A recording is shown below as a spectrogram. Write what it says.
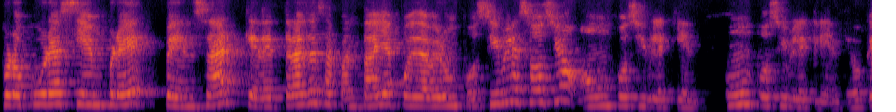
procura siempre pensar que detrás de esa pantalla puede haber un posible socio o un posible cliente, un posible cliente, ¿ok?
